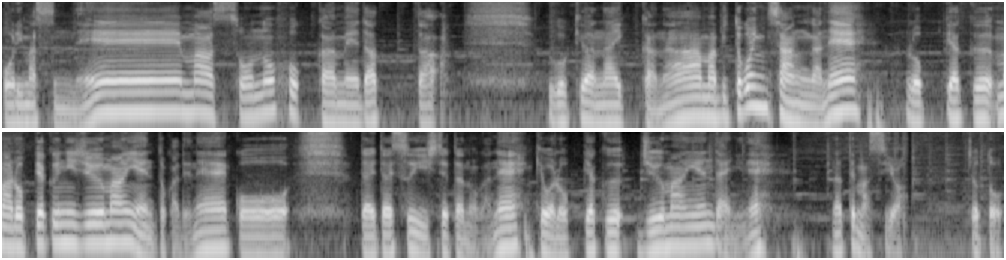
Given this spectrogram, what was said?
おりますね。まあその他目立った動きはないかな。まあビットコインさんがね600まあ620万円とかでねこうだいたい推移してたのがね今日は610万円台にねなってますよ。ちょっと、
